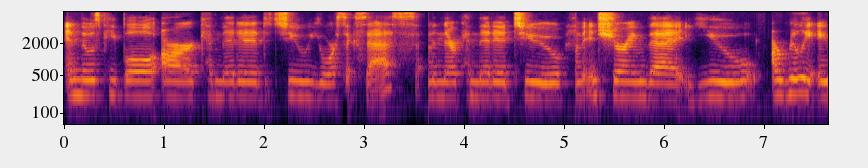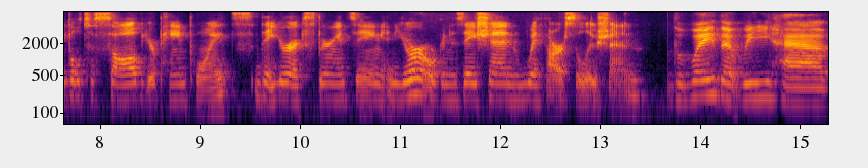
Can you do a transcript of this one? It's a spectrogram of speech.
And those people are committed to your success and they're committed to um, ensuring that you are really able to solve your pain points that you're experiencing in your organization with our solution. The way that we have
